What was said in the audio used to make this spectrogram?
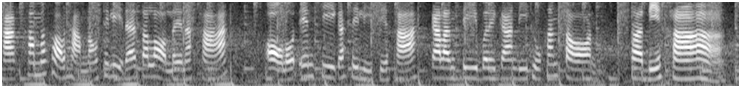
ทักเข้ามาสอบถามน้องสิริได้ตลอดเลยนะคะ ออกรถ MG กับสิริสิคะ การันตีบริการดีทุกขั้นตอน สวัสดีค่ะ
